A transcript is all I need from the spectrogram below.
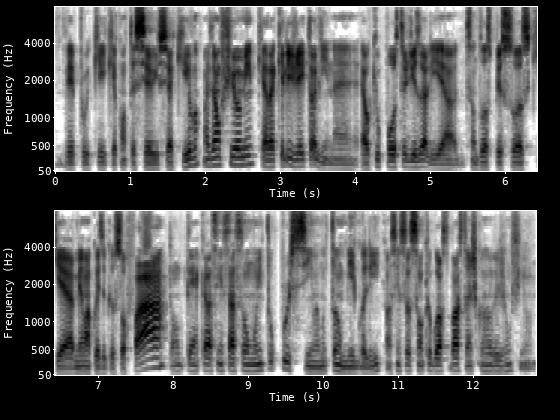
ver por que que aconteceu isso e aquilo, mas é um filme que é daquele jeito ali, né, é o que o pôster diz ali, é, são duas pessoas que é a mesma coisa que o sofá, então tem aquela sensação muito por cima, muito ambígua ali, é uma sensação que eu gosto bastante quando eu vejo um filme.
